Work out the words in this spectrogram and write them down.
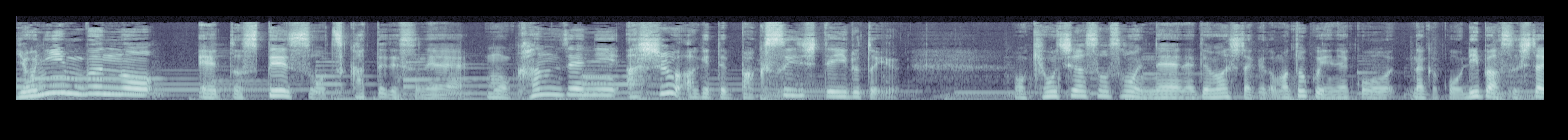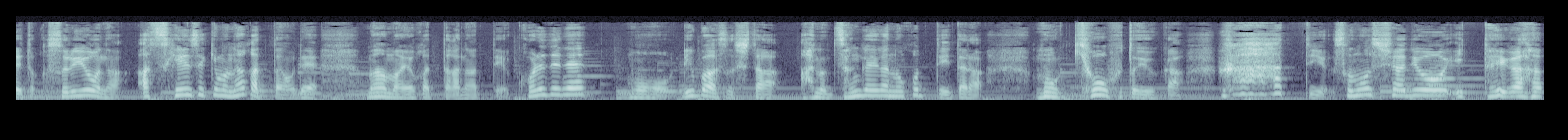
4人分の、えーと、スペースを使ってですねもう完全に足を上げて爆睡しているという。もう気持ちよさそうにね寝てましたけど、まあ、特にねこうなんかこうリバースしたりとかするような形跡もなかったのでまあまあ良かったかなっていう。これでねもうリバースしたあの残骸が残っていたらもう恐怖というかうわーっていうその車両一体が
